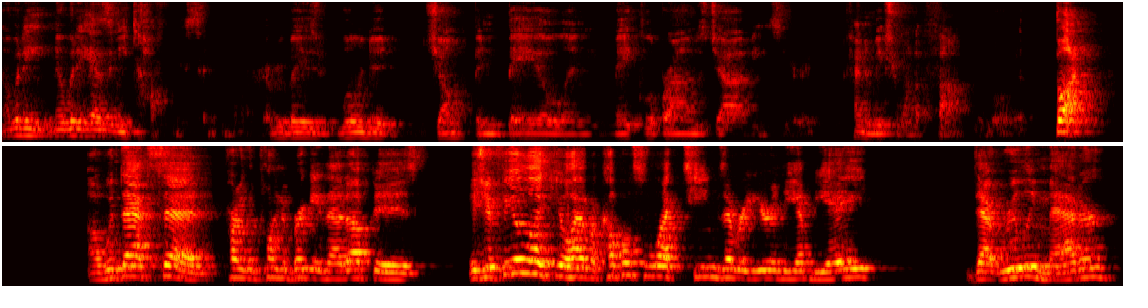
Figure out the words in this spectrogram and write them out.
nobody nobody has any toughness anymore. Everybody's willing to jump and bail and make LeBron's job easier. It kind of makes you want to fond a little bit. But uh, with that said, part of the point of bringing that up is is you feel like you'll have a couple select teams every year in the NBA that really matter,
